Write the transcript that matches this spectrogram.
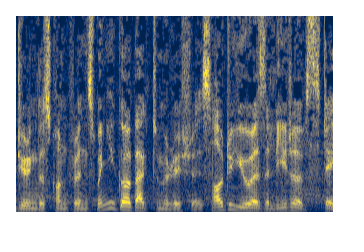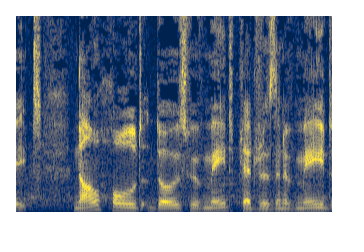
during this conference. When you go back to Mauritius, how do you, as a leader of state, now hold those who have made pledges and have made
